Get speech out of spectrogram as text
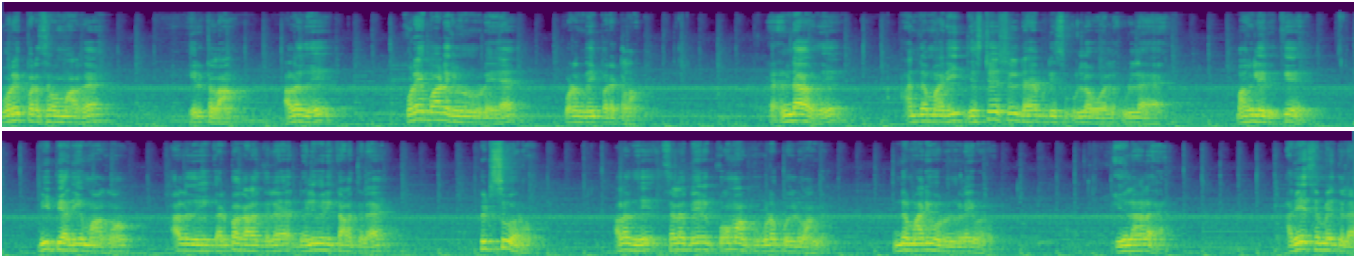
குறைப்பிரசவமாக இருக்கலாம் அல்லது குறைபாடுகளுடைய குழந்தை பிறக்கலாம். ரெண்டாவது அந்த மாதிரி ஜெஸ்டேஷனல் டயபெட்டிஸ் உள்ள உள்ள மகளிருக்கு பிபி அதிகமாகும் அல்லது கர்ப்ப காலத்தில் டெலிவரி காலத்தில் ஃபிட்ஸு வரும். அல்லது சில பேர் கோமாவுக்கு கூட போயிடுவாங்க. இந்த மாதிரி ஒரு நிலை வரும். இதனால் அதே சமயத்தில்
